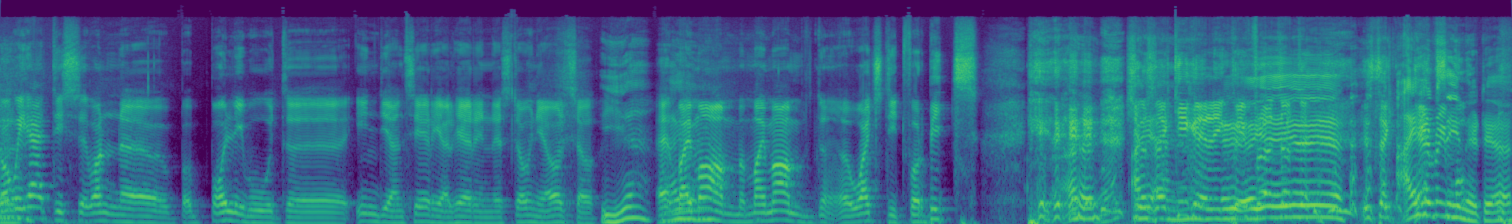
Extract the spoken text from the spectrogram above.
No, we had this one uh, B- Bollywood uh, Indian serial here in Estonia also. yeah. Uh, I- my mom, my mom uh, watched it for bits. she was I- like giggling in Yeah, yeah, yeah. It's like I have seen mo- it. Yeah,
